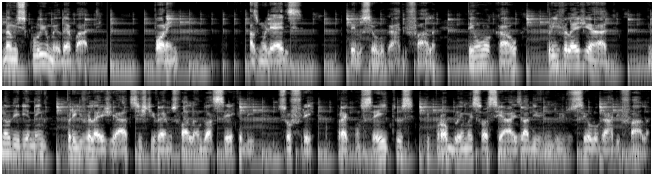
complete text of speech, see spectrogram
não exclui o meu debate. Porém, as mulheres, pelo seu lugar de fala, têm um local privilegiado, e não diria nem privilegiado se estivermos falando acerca de sofrer preconceitos e problemas sociais advindos do seu lugar de fala.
